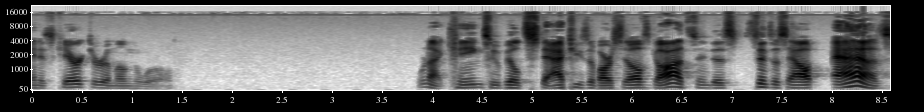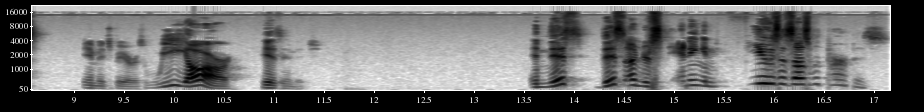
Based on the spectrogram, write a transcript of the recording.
and his character among the world. We're not kings who build statues of ourselves. God send us, sends us out as image bearers. We are his image. And this, this understanding infuses us with purpose.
